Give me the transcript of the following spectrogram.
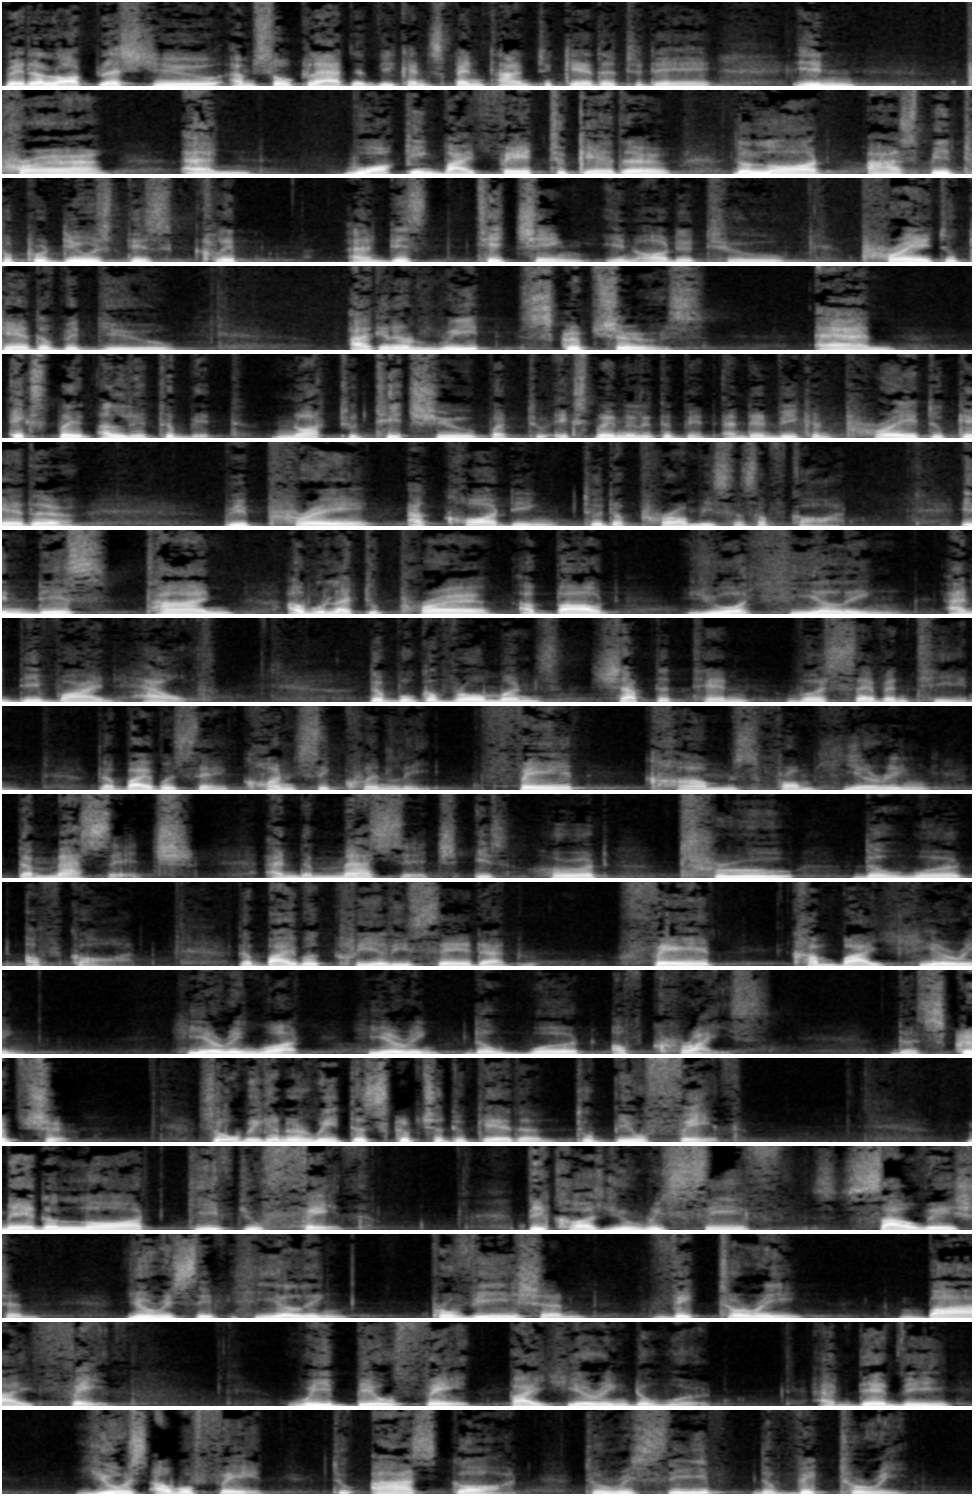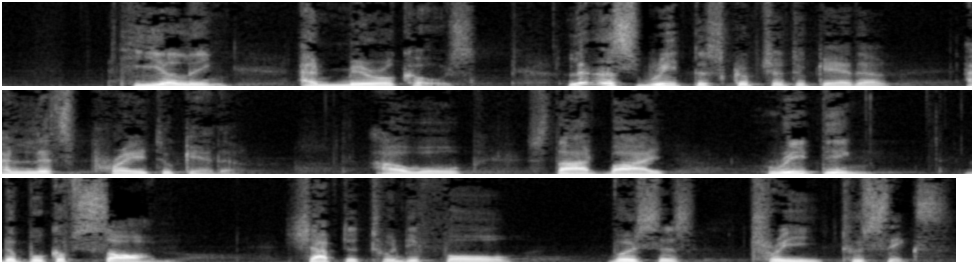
May the Lord bless you. I'm so glad that we can spend time together today in prayer and walking by faith together. The Lord asked me to produce this clip and this teaching in order to pray together with you. I'm going to read scriptures and explain a little bit, not to teach you, but to explain a little bit, and then we can pray together. We pray according to the promises of God. In this time, I would like to pray about your healing and divine health. The book of Romans, chapter 10, verse 17, the Bible says, Consequently, faith comes from hearing the message, and the message is heard through the word of God. The Bible clearly says that faith comes by hearing. Hearing what? Hearing the word of Christ, the scripture. So we're going to read the scripture together to build faith. May the Lord give you faith because you receive salvation, you receive healing, provision, victory by faith. We build faith by hearing the word, and then we use our faith to ask God to receive the victory, healing, and miracles. Let us read the scripture together and let's pray together. I will start by reading the book of Psalm, chapter 24, verses 3 to 6.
